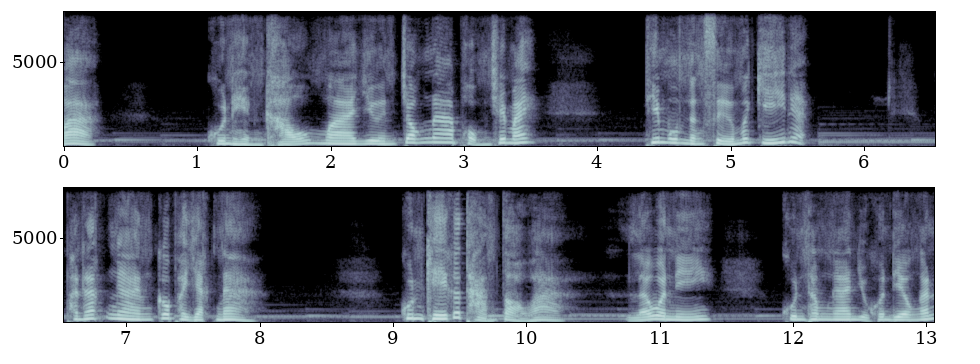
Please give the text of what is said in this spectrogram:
ว่า คุณเห็นเขามายืนจ้องหน้าผมใช่ไหม ที่มุมหนังสือเมื่อกี้เนี่ย พนักงานก็พยักหน้า คุณเคก็ถามต่อว่า แล้ววันนี้คุณทำงานอยู่คนเดียวงั้น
